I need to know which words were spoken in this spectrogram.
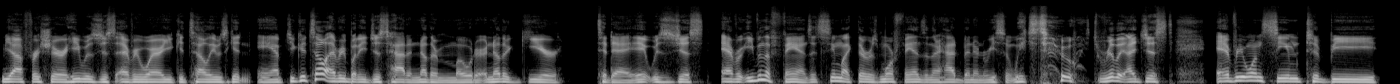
yeah, for sure. He was just everywhere. You could tell he was getting amped. You could tell everybody just had another motor, another gear today. It was just every even the fans. It seemed like there was more fans than there had been in recent weeks too. really, I just everyone seemed to be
